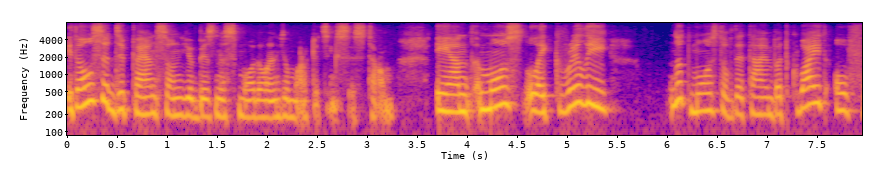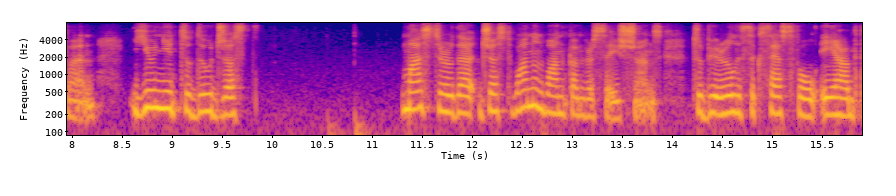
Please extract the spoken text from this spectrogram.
It also depends on your business model and your marketing system. And most, like, really, not most of the time, but quite often, you need to do just master that just one-on-one conversations to be really successful and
